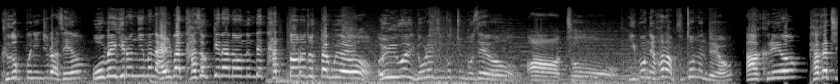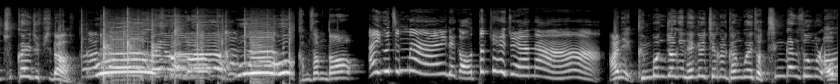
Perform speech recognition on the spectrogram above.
그것뿐인 줄 아세요? 501호님은 알바 다섯 개나 넣었는데 다 떨어졌다고요. 얼굴 노래진 것 좀 보세요. 아 저 이번에 하나 붙었는데요 아 그래요? 다 같이 축하해 줍시다. 감사합니다 아이고 정말 내가 어떻게 해줘야 하나 아니 근본적인 해결책을 강구해서 층간 소음을 없.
